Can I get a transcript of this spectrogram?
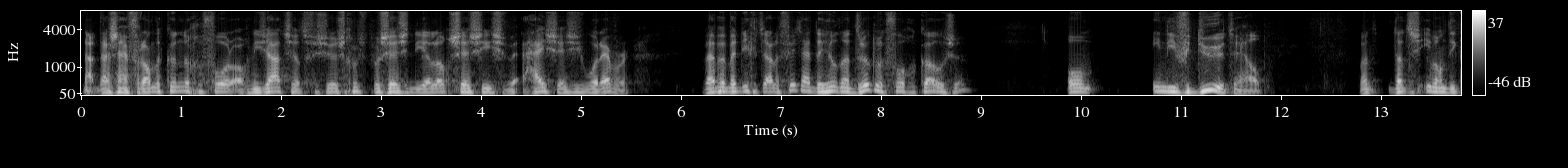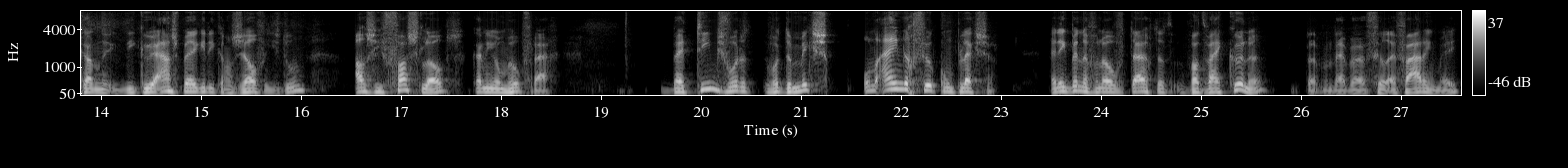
Nou, daar zijn veranderkundigen voor, organisatieadviseurs, groepsprocessen, dialoogsessies, hijsessies, whatever. We hebben bij digitale fitheid er heel nadrukkelijk voor gekozen om individuen te helpen. Want dat is iemand die, kan, die kun je aanspreken, die kan zelf iets doen. Als hij vastloopt, kan hij om hulp vragen. Bij teams wordt, het, wordt de mix oneindig veel complexer. En ik ben ervan overtuigd dat wat wij kunnen, daar hebben we veel ervaring mee,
